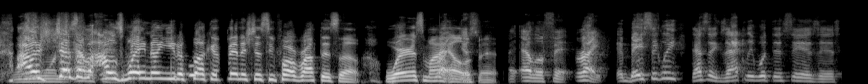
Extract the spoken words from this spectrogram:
I was just about, I was waiting on you to fucking finish this before I brought this up. Where's my right, elephant? Elephant, right? And basically, that's exactly what this is. Is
